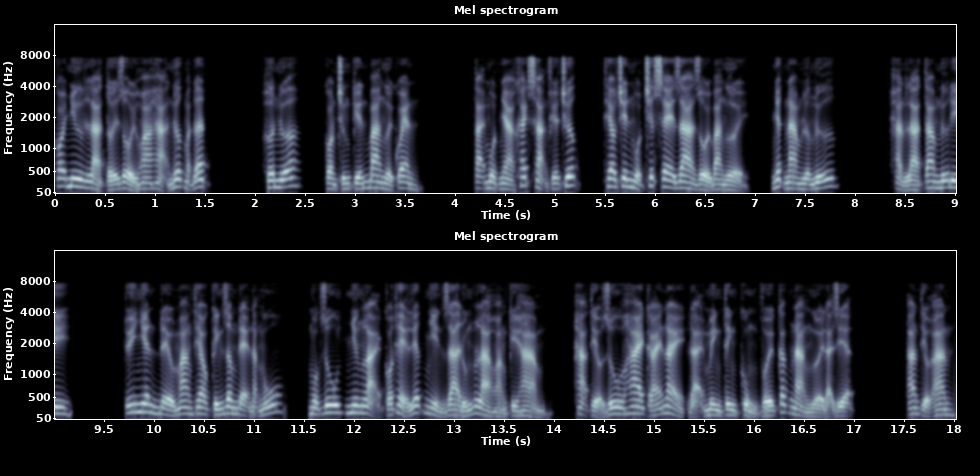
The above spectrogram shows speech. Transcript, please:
coi như là tới rồi hoa hạ nước mặt đất. Hơn nữa, còn chứng kiến ba người quen. Tại một nhà khách sạn phía trước, theo trên một chiếc xe ra rồi ba người, nhất nam lượng nữ. Hẳn là tam nữ đi. Tuy nhiên đều mang theo kính dâm đệ nặng mũ mục du nhưng lại có thể liếc nhìn ra đúng là hoàng kỳ hàm, hạ tiểu du hai cái này đại minh tinh cùng với các nàng người đại diện. An tiểu an,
